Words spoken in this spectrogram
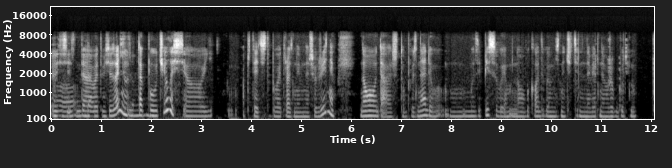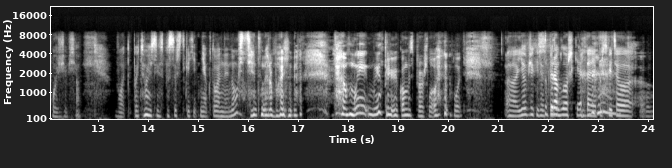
э, э, Да, в этом сезоне. Сезоне, Так да. получилось. Обстоятельства бывают разные в наших жизнях. Но да, чтобы вы знали, мы записываем, но выкладываем значительно, наверное, уже будем позже все. Вот. Поэтому, если вы послушаете какие-то неактуальные новости, это нормально. Да, мы, мы прямиком из прошлого. Вот. А, Я вообще хотела Супер сказать... обложки. Да, я просто хотела э,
